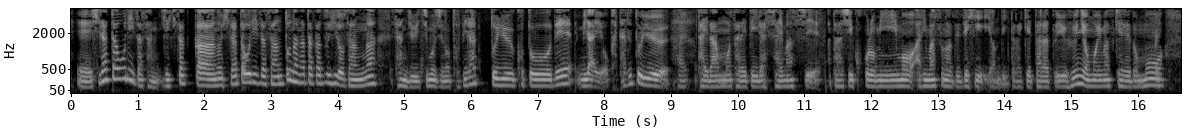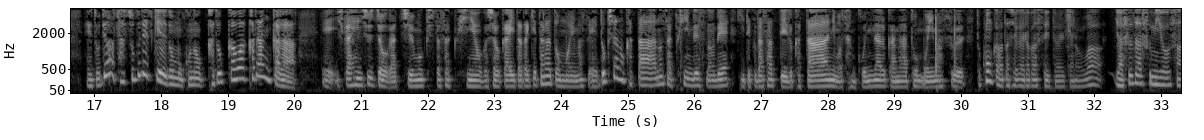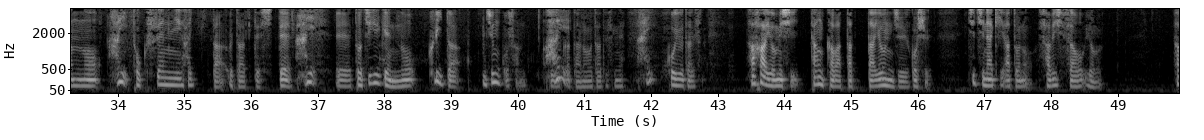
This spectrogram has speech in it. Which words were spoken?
えー、平田織座さん、劇作家の平田織座さんと永田和弘さんが31文字の扉ということで未来を語るという対談もされていらっしゃいますし、新しい試みもありますので、ぜひ読んでいただけたらというふうに思いますけれども、はい、えっ、と、では早速ですけれども、この角川花壇からえー、石川編集長が注目した作品をご紹介いただけたらと思います。えー、読者の方の作品ですので、聞いてくださっている方にも参考になるかなと思います。今回私が選ばせていただいたのは、安田澄夫さんの特選に入った歌でして、はい、えー、栃木県の栗田純子さんという方の歌ですね。はい、こういう歌です。母読みし短歌はたった45首父亡き後の寂しさを読む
